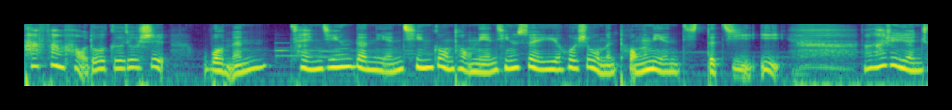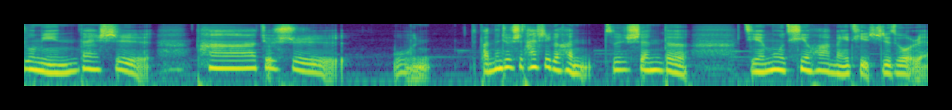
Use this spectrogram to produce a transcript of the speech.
他放好多歌，就是我们曾经的年轻共同年轻岁月，或是我们童年的记忆。然后他是原住民，但是他就是我，反正就是他是一个很资深的。节目企划、媒体制作人，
